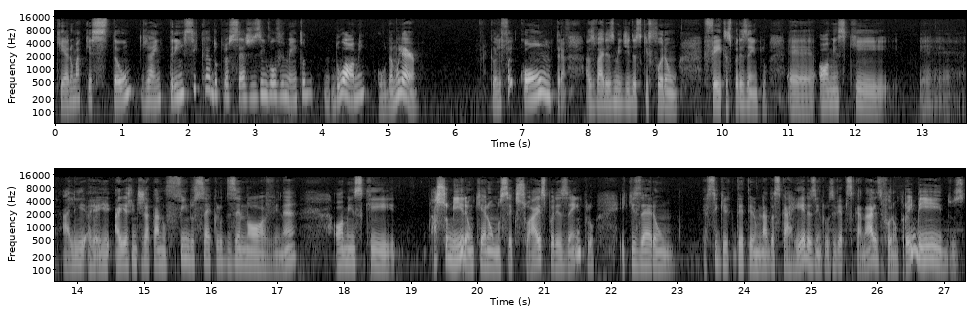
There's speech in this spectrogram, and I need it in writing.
que era uma questão já intrínseca do processo de desenvolvimento do homem ou da mulher. Então ele foi contra as várias medidas que foram feitas, por exemplo, é, homens que é, ali aí a gente já está no fim do século XIX, né? Homens que assumiram que eram homossexuais, por exemplo, e quiseram é, seguir determinadas carreiras, inclusive a psicanálise, foram proibidos.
